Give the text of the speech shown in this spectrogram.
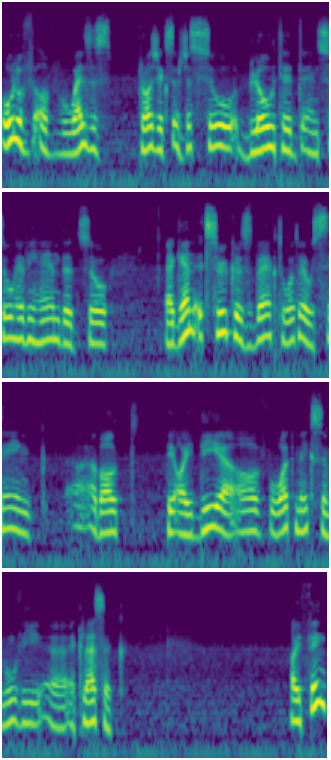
all of, of Welles's projects are just so bloated and so heavy handed. So, again, it circles back to what I was saying uh, about the idea of what makes a movie uh, a classic. I think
